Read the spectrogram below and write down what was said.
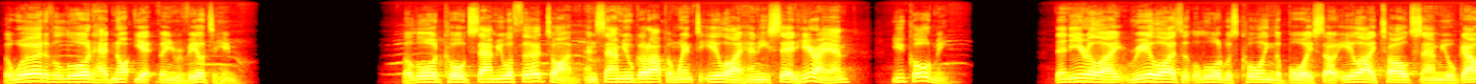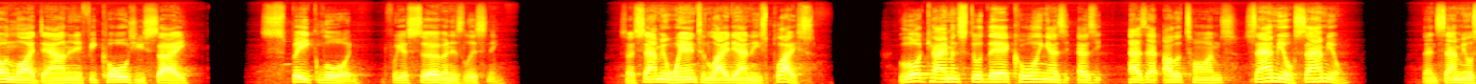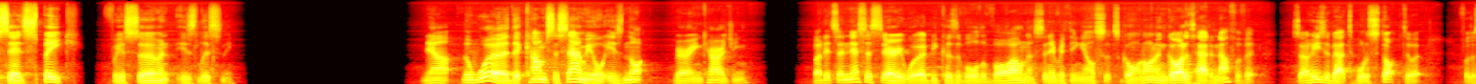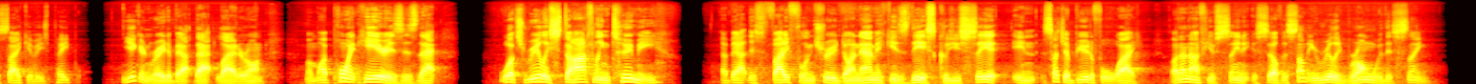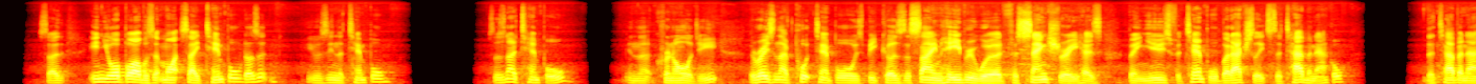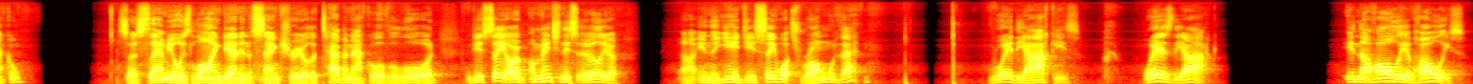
The word of the Lord had not yet been revealed to him. The Lord called Samuel a third time, and Samuel got up and went to Eli, and he said, Here I am, you called me. Then Eli realized that the Lord was calling the boy, so Eli told Samuel, Go and lie down, and if he calls you, say, Speak, Lord, for your servant is listening. So Samuel went and lay down in his place. The Lord came and stood there, calling as, as, as at other times, Samuel, Samuel. Then Samuel said, Speak, for your servant is listening. Now, the word that comes to Samuel is not very encouraging, but it's a necessary word because of all the vileness and everything else that's gone on, and God has had enough of it. So he's about to put a stop to it for the sake of his people. You can read about that later on. But my point here is, is that what's really startling to me about this faithful and true dynamic is this, because you see it in such a beautiful way. I don't know if you've seen it yourself. There's something really wrong with this thing. So in your Bibles, it might say temple, does it? He was in the temple. So there's no temple in the chronology. The reason they've put temple is because the same Hebrew word for sanctuary has been used for temple, but actually it's the tabernacle. The tabernacle. So Samuel is lying down in the sanctuary or the tabernacle of the Lord. do you see? I, mentioned this earlier uh, in the year. Do you see what's wrong with that? Where the ark is. Where's the ark? In the Holy of Holies.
